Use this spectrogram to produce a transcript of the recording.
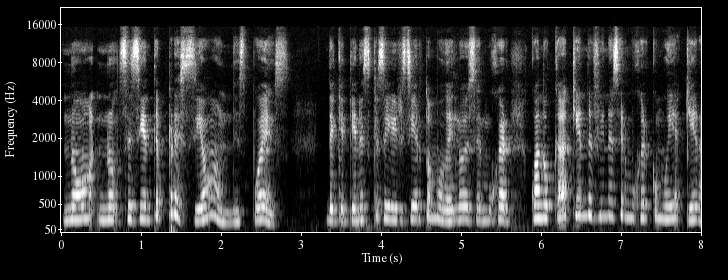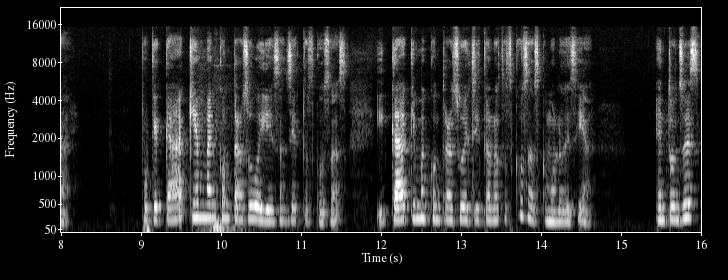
no, no, se siente presión después de que tienes que seguir cierto modelo de ser mujer, cuando cada quien define ser mujer como ella quiera. Porque cada quien va a encontrar su belleza en ciertas cosas y cada quien va a encontrar su éxito en otras cosas, como lo decía. Entonces,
